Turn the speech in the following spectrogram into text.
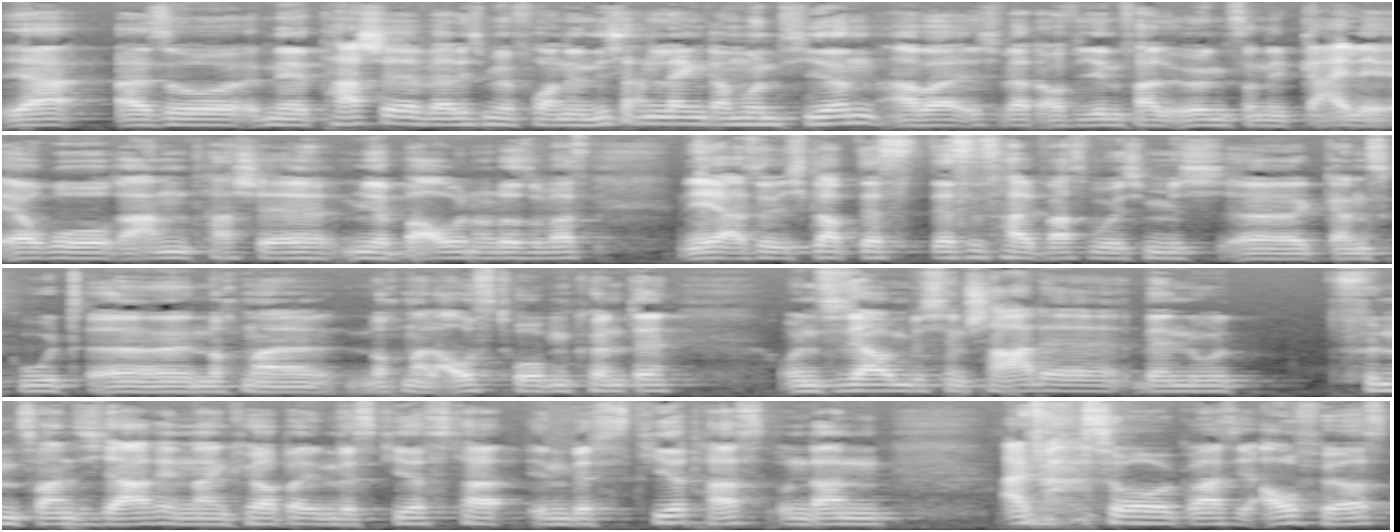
ja, also eine Tasche werde ich mir vorne nicht an Lenker montieren, aber ich werde auf jeden Fall irgendeine so geile Aero-Rahmentasche mir bauen oder sowas. Nee, also ich glaube, das, das ist halt was, wo ich mich äh, ganz gut äh, nochmal noch mal austoben könnte. Und es ist ja auch ein bisschen schade, wenn du 25 Jahre in deinen Körper investierst, investiert hast und dann einfach so quasi aufhörst.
